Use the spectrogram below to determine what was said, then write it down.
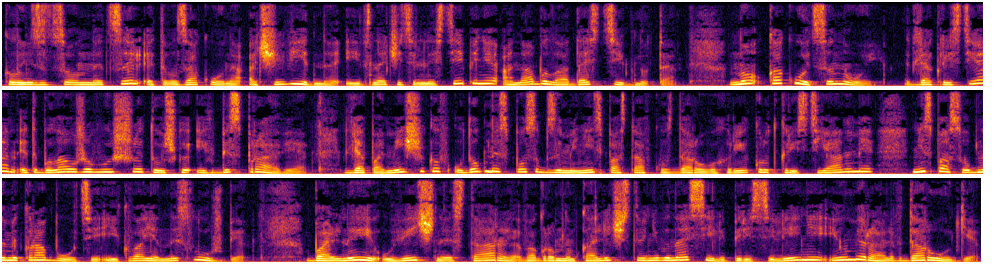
Колонизационная цель этого закона очевидна, и в значительной степени она была достигнута. Но какой ценой? Для крестьян это была уже высшая точка их бесправия. Для помещиков удобный способ заменить поставку здоровых рекрут крестьянами, неспособными к работе и к военной службе. Больные, увечные, старые в огромном количестве не выносили переселений и умирали в дороге.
